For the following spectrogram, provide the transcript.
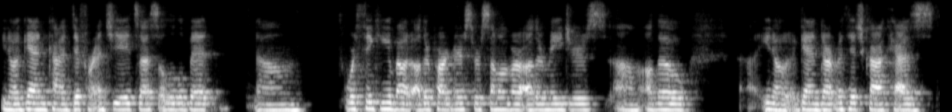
you know again kind of differentiates us a little bit. Um, we're thinking about other partners for some of our other majors um, although uh, you know again dartmouth hitchcock has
